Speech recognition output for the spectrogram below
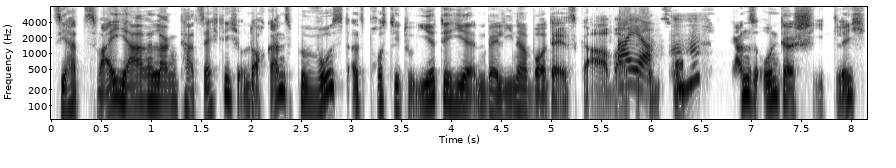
Sie hat zwei Jahre lang tatsächlich und auch ganz bewusst als Prostituierte hier in Berliner Bordells gearbeitet. Ah ja. Mhm. Ganz unterschiedlich.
